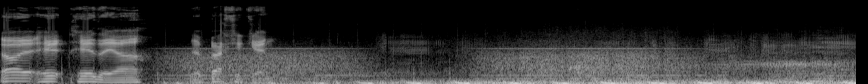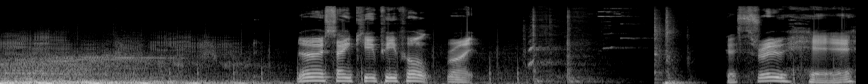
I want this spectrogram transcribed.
Oh, here, here they are. They're back again. No, thank you, people. Right. Go through here.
